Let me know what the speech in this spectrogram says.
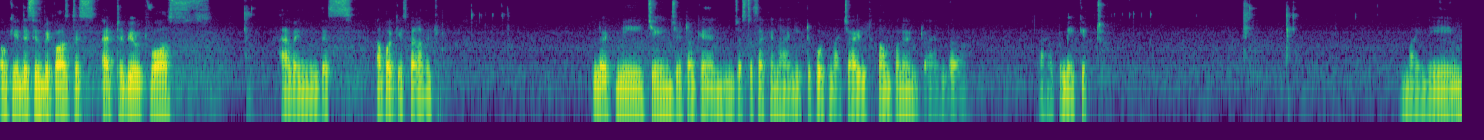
Okay this is because this attribute was having this uppercase parameter let me change it again. Just a second I need to go to my child component and uh, I have to make it my name.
